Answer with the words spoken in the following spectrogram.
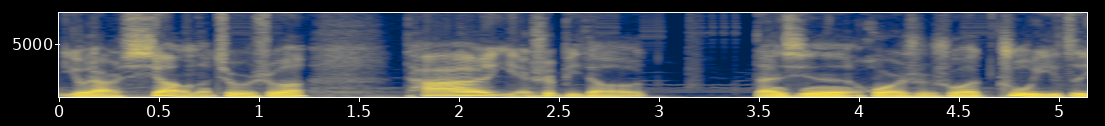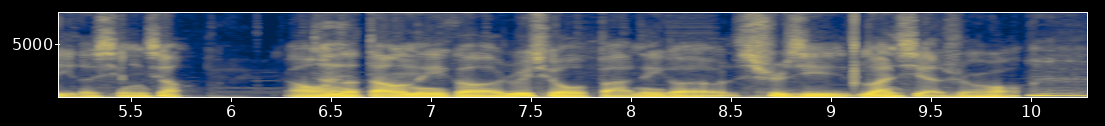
有点像呢？就是说他也是比较担心，或者是说注意自己的形象。然后呢，当那个 Rachel 把那个事迹乱写的时候，嗯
